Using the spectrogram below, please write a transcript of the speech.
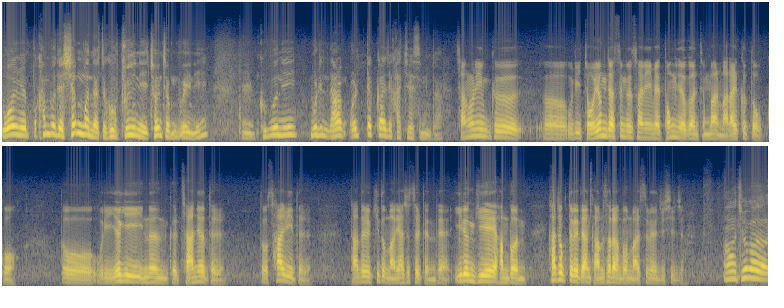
OMF 캄보디아 시험관 됐어. 그 부인이 천천 부인이 예, 그분이 우리 나올 때까지 같이 했습니다. 장로님 그 어, 우리 조영자 선교사님의 동력은 정말 말할 것도 없고 또 우리 여기 있는 그 자녀들 또 사위들 다들 기도 많이 하셨을 텐데 이런 기회에 한번 가족들에 대한 감사를 한번 말씀해 주시죠. 아, 제가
